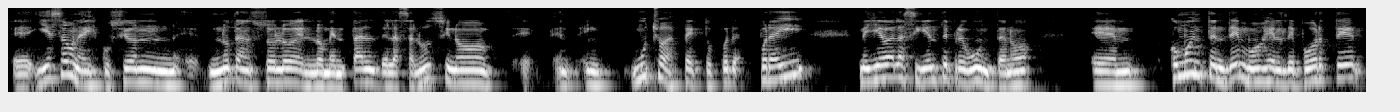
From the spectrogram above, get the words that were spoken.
Eh, y esa es una discusión no tan solo en lo mental de la salud, sino en, en, muchos aspectos. Por, por, ahí me lleva a la siguiente pregunta, ¿no? ¿Cómo entendemos el deporte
